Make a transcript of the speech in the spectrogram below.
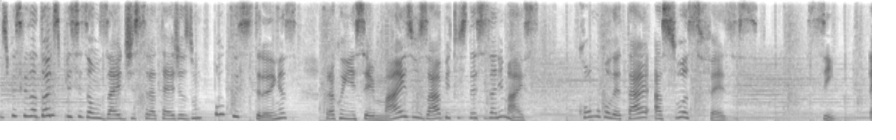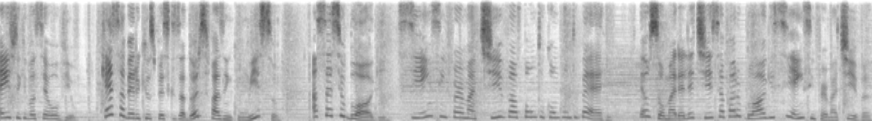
Os pesquisadores precisam usar de estratégias um pouco estranhas para conhecer mais os hábitos desses animais, como coletar as suas fezes. Sim, é isso que você ouviu. Quer saber o que os pesquisadores fazem com isso? Acesse o blog cienciainformativa.com.br. Eu sou Maria Letícia para o blog Ciência Informativa.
